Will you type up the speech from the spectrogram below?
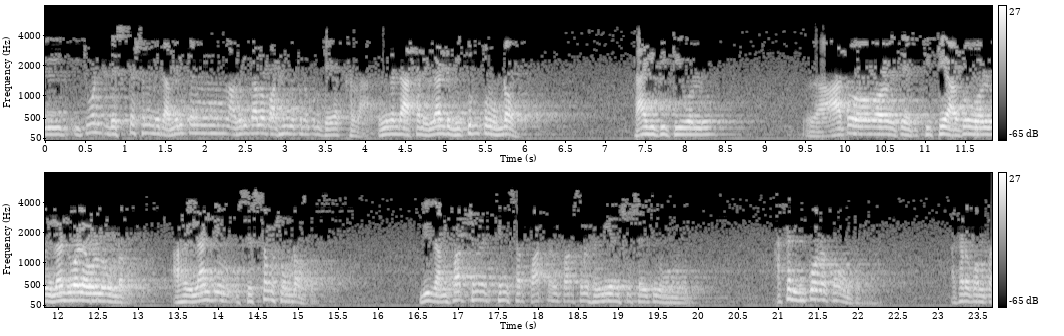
ఈ ఇటువంటి డిస్కషన్ మీరు అమెరికన్ అమెరికాలో పాఠం చెప్పినప్పుడు చేయక్కర్లా. ఎందుకంటే అక్కడ ఇలాంటి వికృతులు ఉండవు. తాగి తిట్టి వాళ్ళు ఆటో తిట్టి ఆటో వాళ్ళు ఇలాంటి వాళ్ళు ఎవరు ఉండరు. అసలు ఇలాంటి సిస్టమ్స్ ఉండవు. These unfortunate things are part and parcel of Indian society ఉంది అక్కడ ఇంకో రకం ఉంటుంది. అక్కడ కొంత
